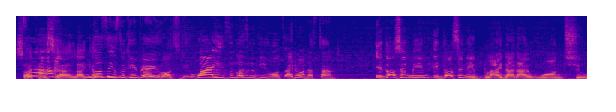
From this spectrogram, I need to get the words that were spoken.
So I can't say I like her. Ngozi is looking very hot today. Why is Ngozi looking hot? I don't understand. It doesn't mean it doesn't imply that I want to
